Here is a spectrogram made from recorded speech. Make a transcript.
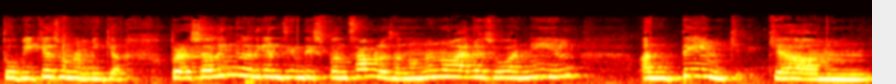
t'ubiques una mica. Però això d'ingredients indispensables en una novel·la juvenil entenc que, um,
